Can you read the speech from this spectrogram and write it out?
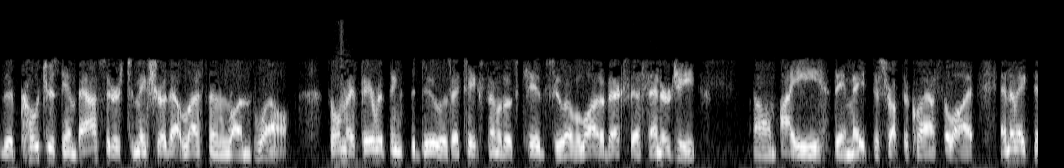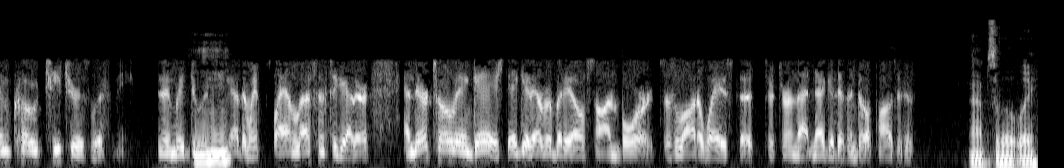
the coaches, the ambassadors, to make sure that lesson runs well. So one of my favorite things to do is I take some of those kids who have a lot of excess energy, um, i.e., they may disrupt the class a lot, and I make them co-teachers with me. And then we do mm-hmm. it together. We plan lessons together, and they're totally engaged. They get everybody else on board. So there's a lot of ways to, to turn that negative into a positive. Absolutely.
